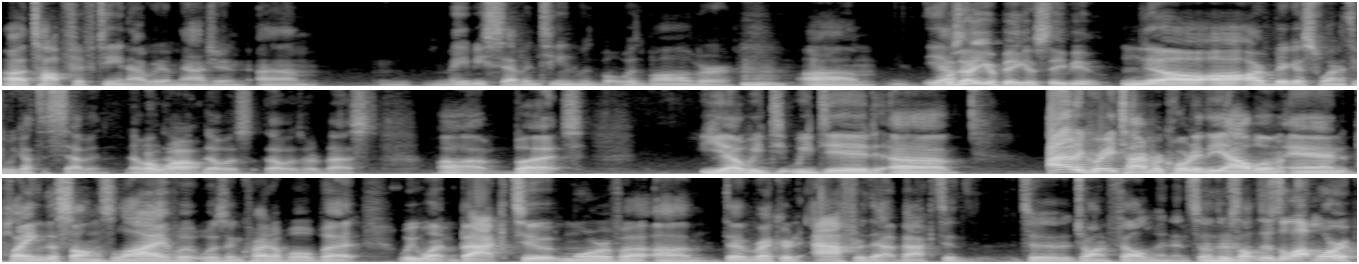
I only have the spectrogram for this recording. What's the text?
Uh, top 15, I would imagine. Um, maybe 17 with with Bob or um, yeah. Was that your biggest debut? No, uh, our biggest one. I think we got to seven. That was, Oh, wow. That, that was that was our best. Uh, but yeah, we we did. Uh, I had a great time recording the album and playing the songs live. It was incredible. But we went back to more of a um, the record after that, back to to John Feldmann, and so there's a, there's a lot more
